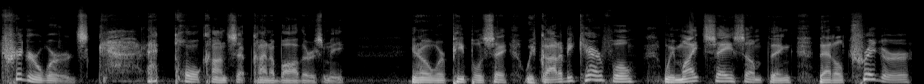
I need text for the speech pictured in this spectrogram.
trigger words. God, that whole concept kind of bothers me. You know, where people say we've got to be careful. We might say something that'll trigger.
